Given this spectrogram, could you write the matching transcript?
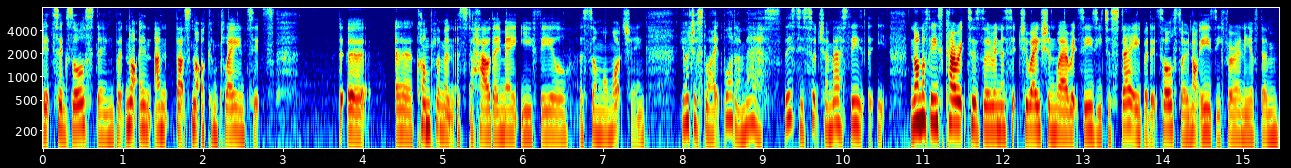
It's exhausting, but not in, and that's not a complaint. It's a, a compliment as to how they make you feel as someone watching. You're just like, what a mess! This is such a mess. These none of these characters are in a situation where it's easy to stay, but it's also not easy for any of them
